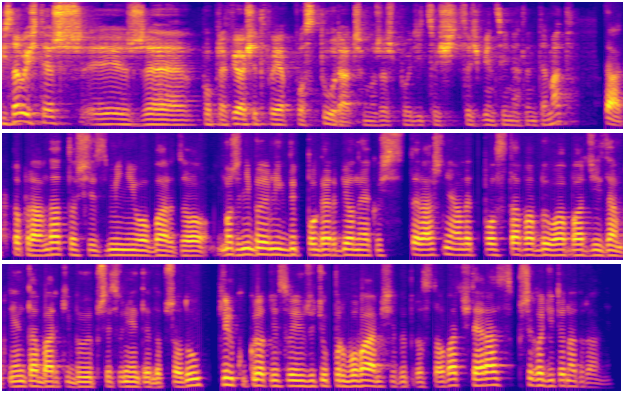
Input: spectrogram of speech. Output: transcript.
Pisałeś też, y, że poprawiła się Twoja postura. Czy możesz powiedzieć coś, coś więcej na ten temat? Tak, to prawda, to się zmieniło bardzo. Może nie byłem nigdy pogarbiony jakoś strasznie, ale postawa była bardziej zamknięta, barki były przesunięte do przodu. Kilkukrotnie w swoim życiu próbowałem się wyprostować. Teraz przychodzi to naturalnie.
